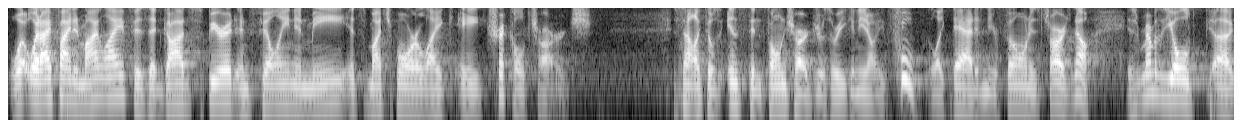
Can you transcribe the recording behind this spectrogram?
what, what I find in my life is that God's Spirit and filling in me, it's much more like a trickle charge. It's not like those instant phone chargers where you can, you know, whew, like that, and your phone is charged. No, it's remember the old uh,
